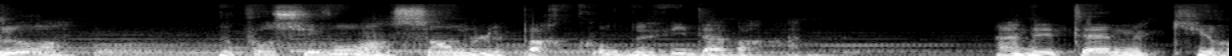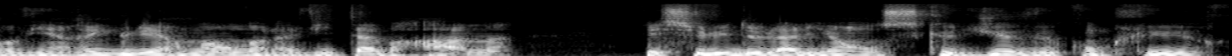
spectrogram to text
Nous poursuivons ensemble le parcours de vie d'Abraham. Un des thèmes qui revient régulièrement dans la vie d'Abraham est celui de l'alliance que Dieu veut conclure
